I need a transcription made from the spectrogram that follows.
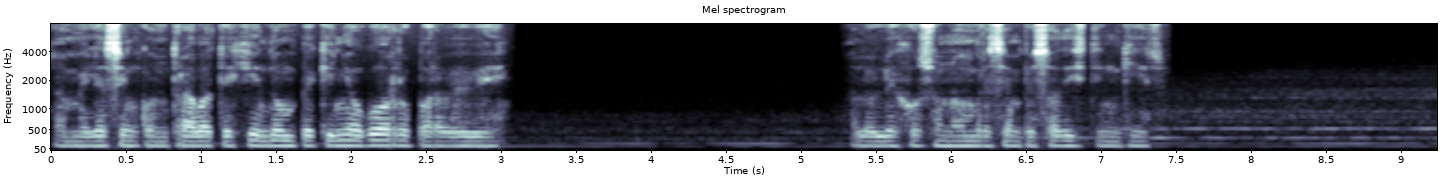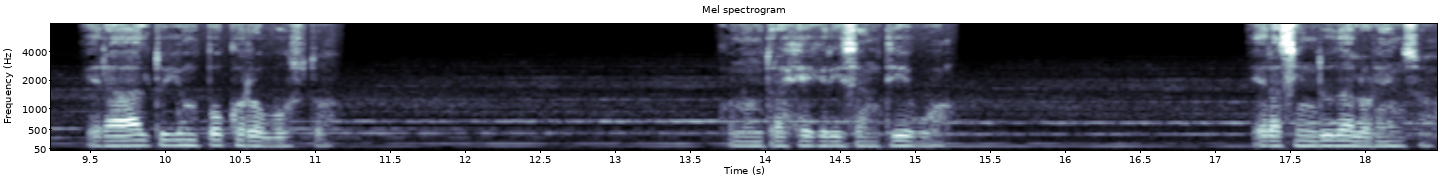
Amelia se encontraba tejiendo un pequeño gorro para bebé. A lo lejos su nombre se empezó a distinguir. Era alto y un poco robusto con un traje gris antiguo. Era sin duda Lorenzo.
